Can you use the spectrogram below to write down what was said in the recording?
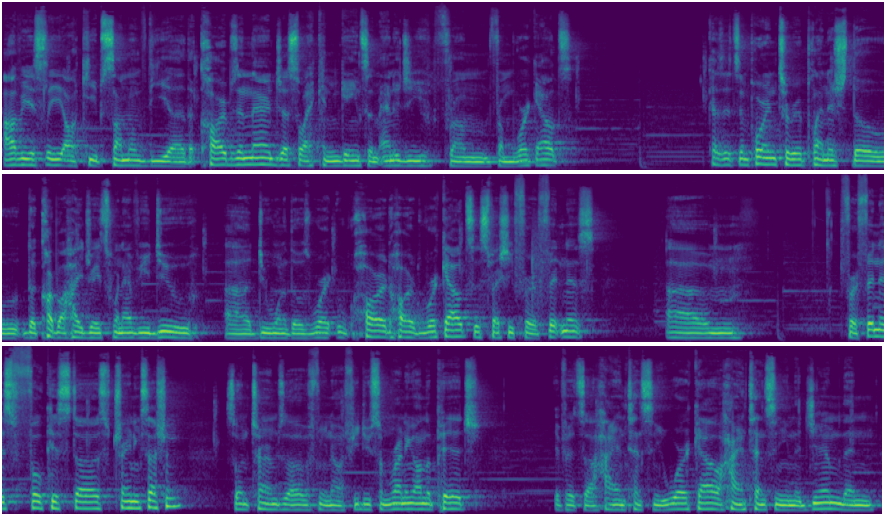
Obviously, I'll keep some of the uh, the carbs in there just so I can gain some energy from from workouts. Because it's important to replenish the the carbohydrates whenever you do uh, do one of those work hard hard workouts, especially for fitness. Um, for a fitness focused uh, training session. So in terms of you know if you do some running on the pitch, if it's a high intensity workout, high intensity in the gym, then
